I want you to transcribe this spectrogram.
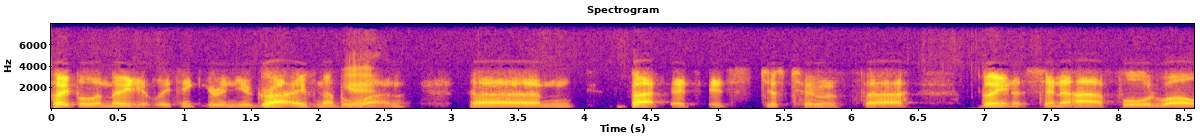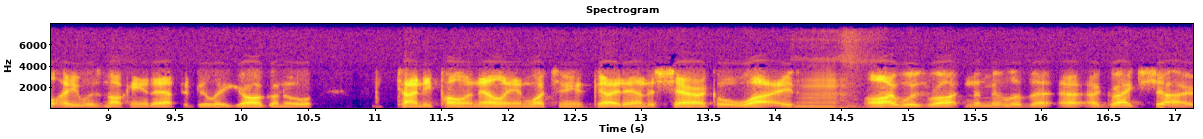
people immediately think you're in your grave. Number Yeah. one, um, but it, it's just to have uh, been at centre half forward while he was knocking it out to Billy Goggin or Tony Polinelli and watching it go down to Sharrock or Wade. mm. I was right in the middle of a, a, great show.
